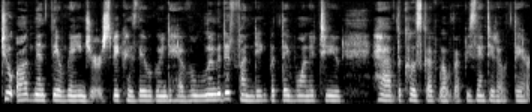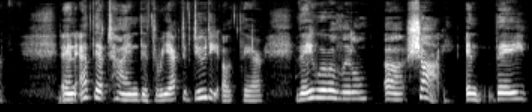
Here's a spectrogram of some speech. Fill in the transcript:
to augment their rangers because they were going to have limited funding, but they wanted to have the Coast Guard well represented out there. And at that time, the three active duty out there, they were a little uh, shy and they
